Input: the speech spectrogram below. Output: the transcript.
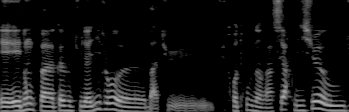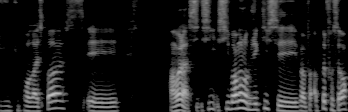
Et, donc, bah, comme tu l'as dit, Flo, bah, tu, tu, te retrouves dans un cercle vicieux où tu ne progresses pas. Et voilà, si, si, si vraiment l'objectif, c'est. après, il faut savoir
